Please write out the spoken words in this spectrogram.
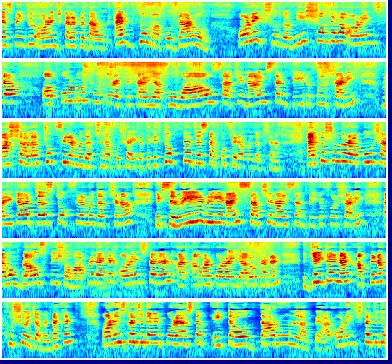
জাসমিন জুই অরেঞ্জ কালারটা দারুণ। একদম আপু, দারুণ। অনেক সুন্দর, নিঃসন্দেহে অরেঞ্জটা অপূর্ব সুন্দর একটা শাড়ি আপু। Wow such a nice and beautiful sari. মাশাআল্লাহ, চোখ ফেরানো যাচ্ছে না আপু শাড়িটা থেকে। চোখটা জাস্ট আপু ফেরানো যাচ্ছে না। এত সুন্দর আপু শাড়িটা জাস্ট চোখ ফেরানো যাচ্ছে না। It's a really really nice such a nice and beautiful sari এবং ব্লাউজ পিস সহ। আপনি দেখেন অরেঞ্জটা নেন আর আমার পরা ইয়েলোটা নেন। যেইটাই নেন, আপনি না খুশি হয়ে যাবেন। দেখেন অরেঞ্জটা যদি আমি পরে আসতাম, এইটাও দারুণ লাগবে। আর অরেঞ্জটা যদি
